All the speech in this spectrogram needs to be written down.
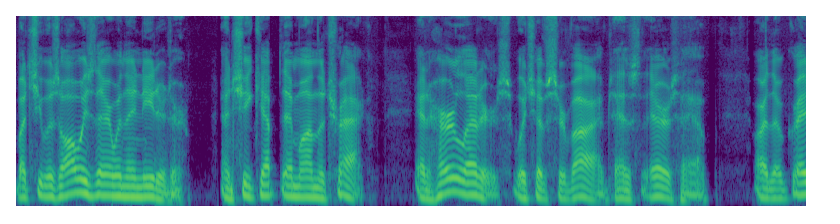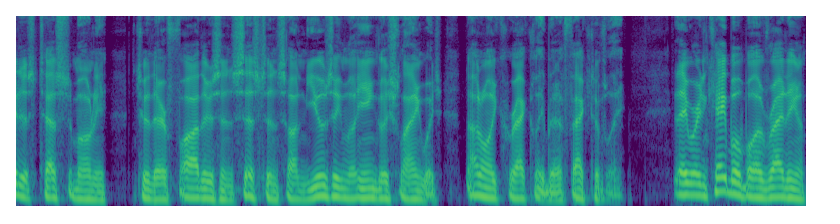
But she was always there when they needed her, and she kept them on the track. And her letters, which have survived, as theirs have, are the greatest testimony to their father's insistence on using the English language, not only correctly, but effectively. They were incapable of writing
